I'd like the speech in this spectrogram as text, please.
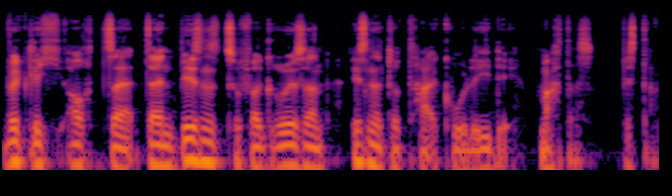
wirklich auch dein Business zu vergrößern, ist eine total coole Idee. Mach das. Bis dann.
